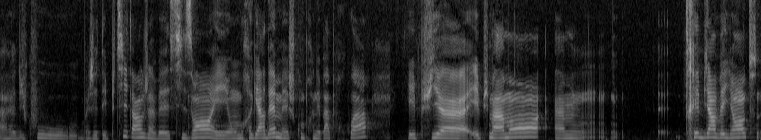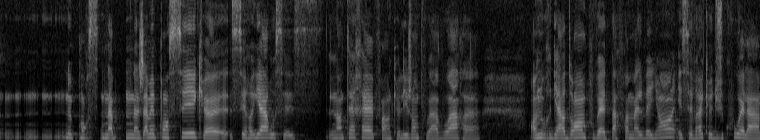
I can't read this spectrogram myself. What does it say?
Euh, du coup, bah, j'étais petite, hein, j'avais 6 ans et on me regardait, mais je ne comprenais pas pourquoi. Et puis, euh, et puis ma maman, euh, très bienveillante, n'a jamais pensé que ces regards ou l'intérêt que les gens pouvaient avoir en nous regardant pouvait être parfois malveillant. Et c'est vrai que du coup, elle a,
